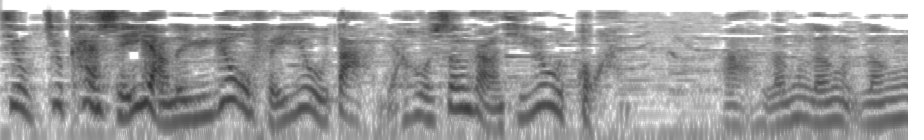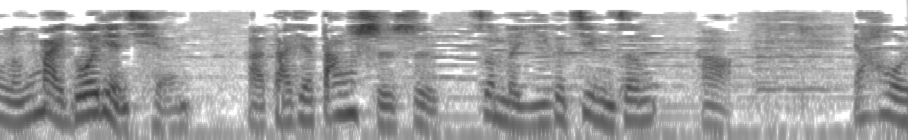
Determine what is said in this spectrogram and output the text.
就就看谁养的鱼又肥又大，然后生长期又短，啊，能能能能卖多点钱啊！大家当时是这么一个竞争啊。然后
